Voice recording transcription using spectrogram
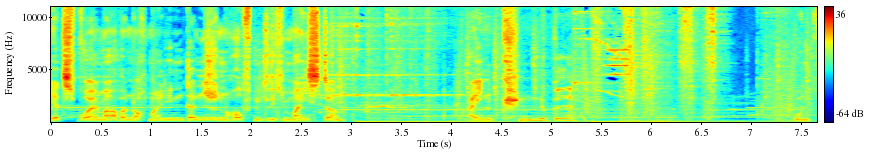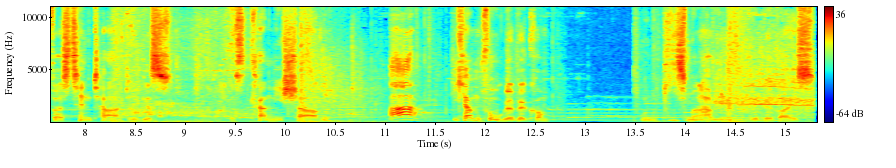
jetzt wollen wir aber nochmal den Dungeon hoffentlich meistern. Ein Knüppel. Und was Tentakliges. Das kann nicht schaden. Ah, ich habe einen Vogel bekommen. Und diesmal habe ich einen Videobeweis.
